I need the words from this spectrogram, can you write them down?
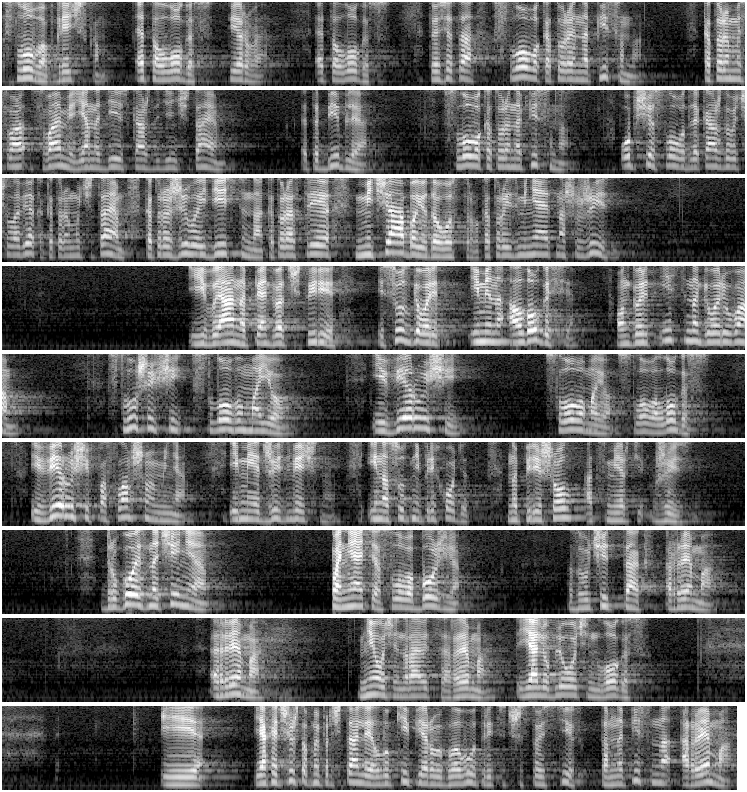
слова в греческом. Это логос, первое. Это логос. То есть это слово, которое написано, которое мы с вами, я надеюсь, каждый день читаем. Это Библия. Слово, которое написано. Общее слово для каждого человека, которое мы читаем, которое живо и действенно, которое острее меча обоюдоострого, которое изменяет нашу жизнь. И в Иоанна 5.24 Иисус говорит именно о Логосе. Он говорит, истинно говорю вам, слушающий Слово Мое и верующий, Слово Мое, Слово Логос, и верующий в пославшего меня имеет жизнь вечную, и на суд не приходит, но перешел от смерти в жизнь. Другое значение понятия Слова Божье звучит так – рема. Рема. Мне очень нравится Рема. Я люблю очень Логос. И я хочу, чтобы мы прочитали Луки, первую главу, 36 стих. Там написано Рема.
